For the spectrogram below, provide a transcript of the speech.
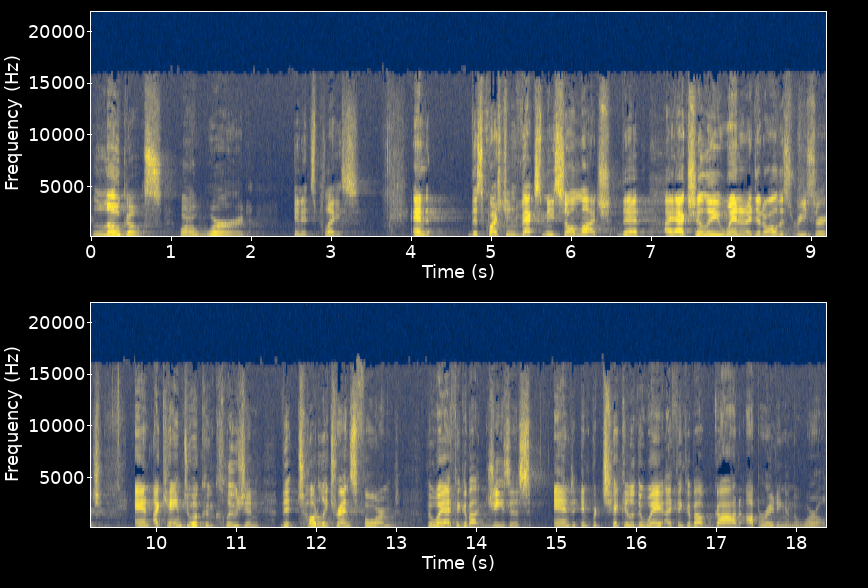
logos or word in its place? And this question vexed me so much that I actually went and I did all this research, and I came to a conclusion that totally transformed the way I think about Jesus, and in particular, the way I think about God operating in the world.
